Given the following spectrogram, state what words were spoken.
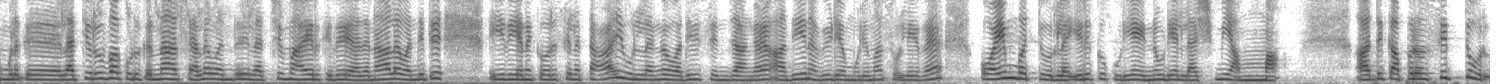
உங்களுக்கு லட்ச ரூபாய் கொடுக்கணும்னா செலவு வந்து லட்சம் ஆயிருக்குது அதனால் வந்துட்டு இது எனக்கு ஒரு சில தாய் உள்ளங்க உதவி செஞ்சாங்க. அதையும் நான் வீடியோ மூலிமா சொல்லிடுறேன். கோயம்புத்தூரில் இருக்கக்கூடிய என்னுடைய லக்ஷ்மி அம்மா. அதுக்கப்புறம் சித்தூர்.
